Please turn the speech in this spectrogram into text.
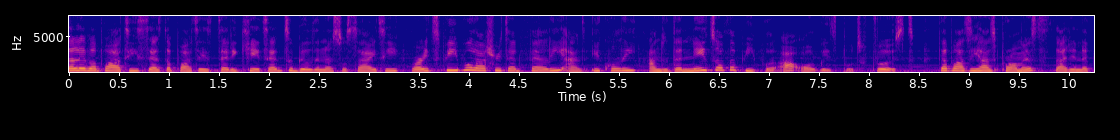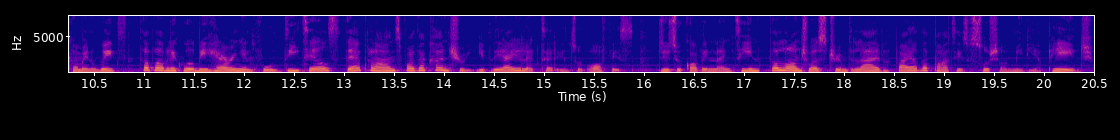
The Labour Party says the party is dedicated to building a society where its people are treated fairly and equally and the needs of the people are always put first. The party has promised that in the coming weeks, the public will be hearing in full details their plans for the country if they are elected into office. Due to COVID-19, the launch was streamed live via the party's social media page.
